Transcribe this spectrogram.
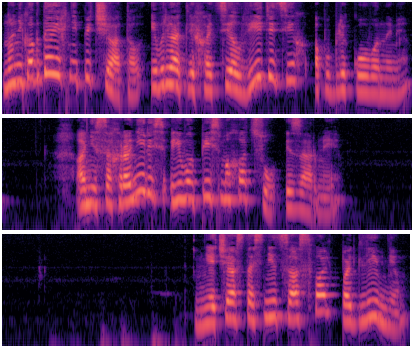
но никогда их не печатал и вряд ли хотел видеть их опубликованными. Они сохранились в его письмах отцу из армии. Мне часто снится асфальт под ливнем.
